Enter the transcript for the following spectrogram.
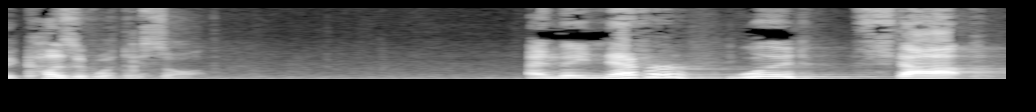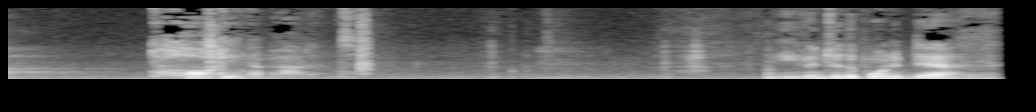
because of what they saw. And they never would stop talking about it, even to the point of death.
